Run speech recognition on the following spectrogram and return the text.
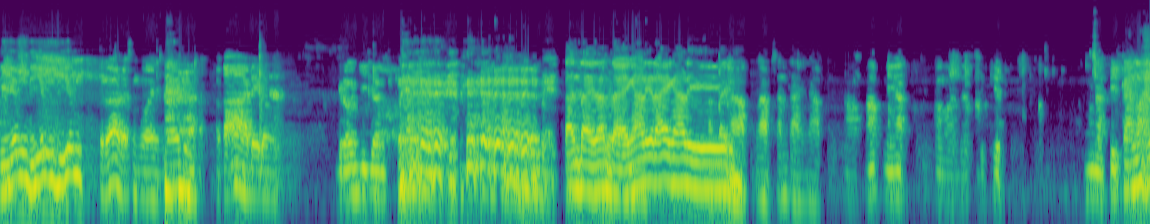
Diem, diem, diem. Saudara semuanya. Aduh, kakak ada dong. grogi Jon santai santai ngalir aja ngalir Santai ngap, ngap, santai ngap. Maaf, maaf nih ya kalau ada sedikit menafikan lah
